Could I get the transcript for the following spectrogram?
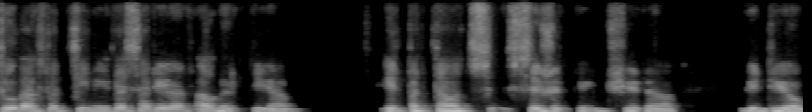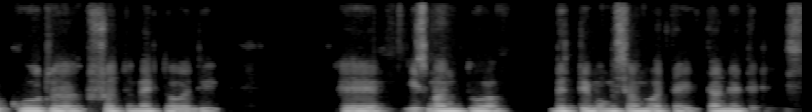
cilvēks var cīnīties arī ar alerģijām. Ir pat tāds sižetiņš, ir video, kur šo metodi izmanto, bet pie mums jau noteikti tā nedarīs.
